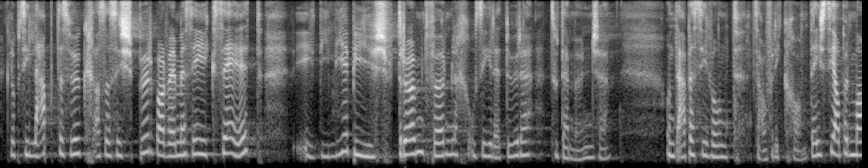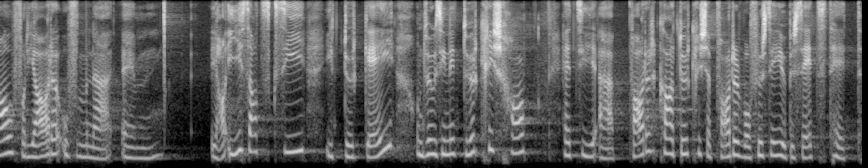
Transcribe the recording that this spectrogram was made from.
ich glaube, sie lebt das wirklich, also es ist spürbar, wenn man sie sieht, die Liebe strömt förmlich aus ihrer Tür zu den Menschen. Und eben, sie wohnt in Afrika. Da ist sie aber mal vor Jahren auf einem ähm, ja, Einsatz in der Türkei und weil sie nicht Türkisch kann, hat sie einen Pfarrer gehabt, einen türkischen Pfarrer, der für sie übersetzt hat.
